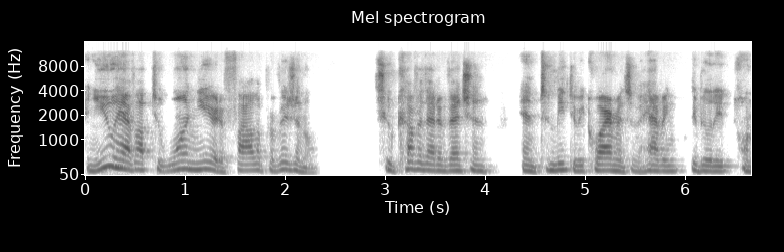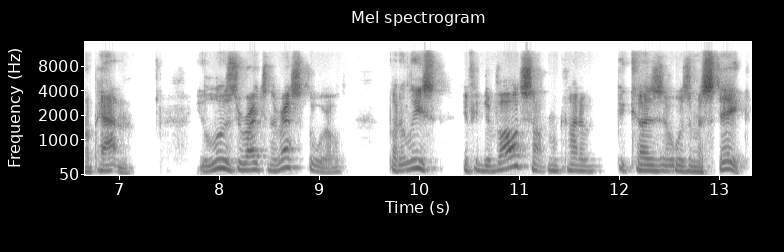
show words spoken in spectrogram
and you have up to one year to file a provisional to cover that invention and to meet the requirements of having the ability to own a patent. You lose the rights in the rest of the world, but at least if you divulge something kind of because it was a mistake,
